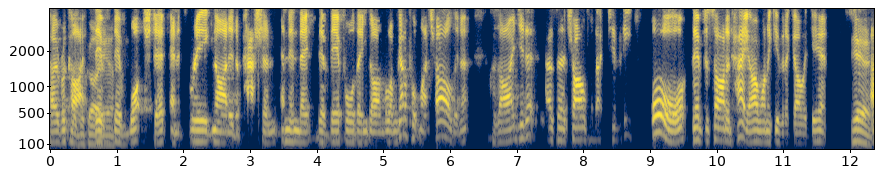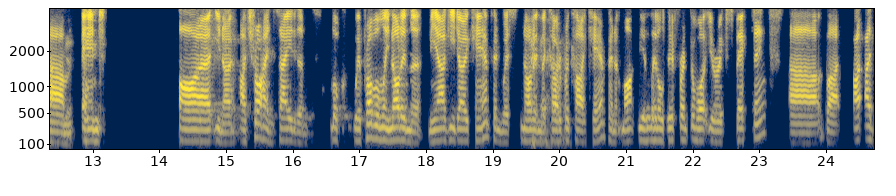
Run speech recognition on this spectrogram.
Cobra Kai. Cobra Kai they've, yeah. they've watched it and it's reignited a passion. And then they, they've therefore then gone, Well, I'm going to put my child in it because I did it as a childhood activity. Or they've decided, Hey, I want to give it a go again. Yeah. Um, yeah. And I, you know, I try and say to them, look, we're probably not in the Miyagi Do camp and we're not in the Cobra Kai camp, and it might be a little different to what you're expecting. Uh, but I, I,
